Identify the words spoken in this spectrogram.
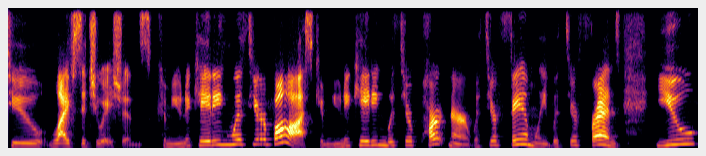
to life situations communicating with your boss communicating with your partner with your family with your friends you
